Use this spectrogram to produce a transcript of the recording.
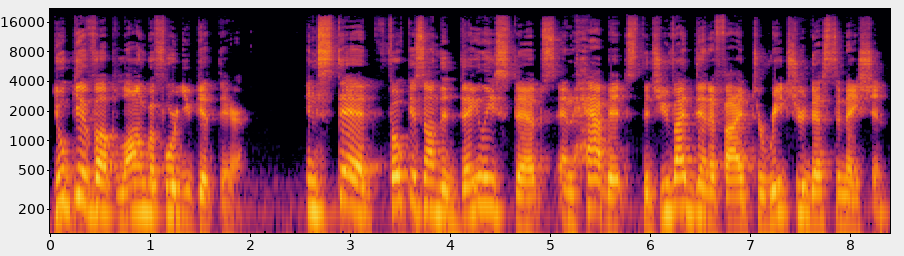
you'll give up long before you get there. Instead, focus on the daily steps and habits that you've identified to reach your destination.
